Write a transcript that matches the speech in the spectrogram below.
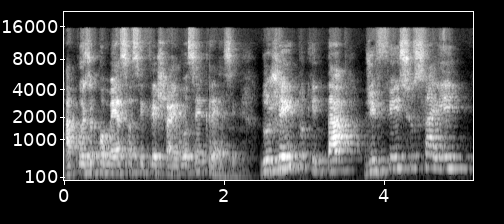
A coisa começa a se fechar e você cresce. Do jeito que tá, difícil sair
